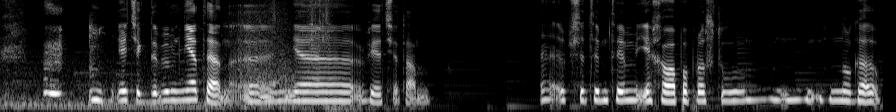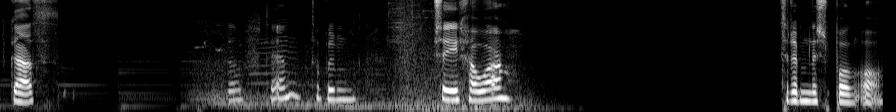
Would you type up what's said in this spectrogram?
Wiecie, gdybym nie ten, y, nie, wiecie, tam y, przy tym tym jechała po prostu noga w gaz no, w ten, to bym przejechała srebrny szpon, o.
